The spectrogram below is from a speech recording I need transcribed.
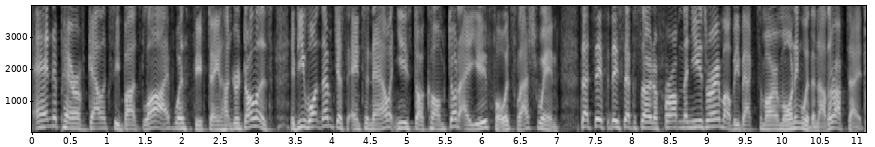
and a pair of Galaxy Buds Live worth $1,500. If you want them, just enter now at news.com.au forward slash win. That's it for this episode of From the Newsroom. I'll be back tomorrow morning with another update.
